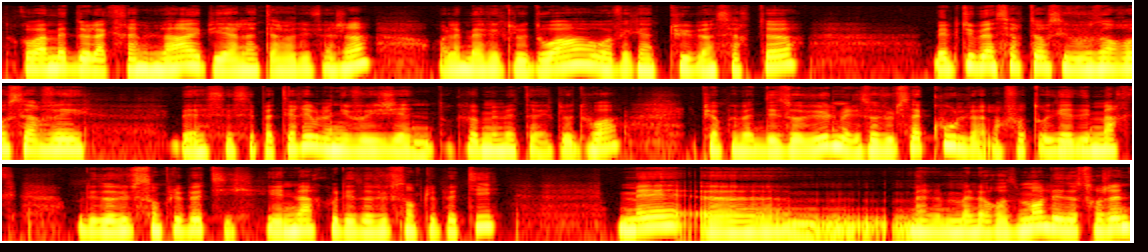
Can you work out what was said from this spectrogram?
Donc on va mettre de la crème là, et puis à l'intérieur du vagin, on la met avec le doigt ou avec un tube inserteur. Mais le tube inserteur, si vous en resservez, ben, c'est pas terrible au niveau hygiène. Donc il faut mieux mettre avec le doigt. Et puis on peut mettre des ovules, mais les ovules ça coule. Alors faut, il y a des marques où les ovules sont plus petits. Il y a une marque où les ovules sont plus petits. Mais euh, malheureusement, les oestrogènes,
